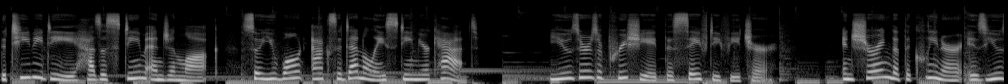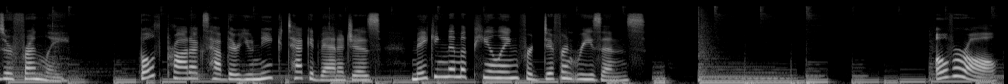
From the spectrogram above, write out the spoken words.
the TVD has a steam engine lock, so you won't accidentally steam your cat. Users appreciate this safety feature, ensuring that the cleaner is user-friendly. Both products have their unique tech advantages, making them appealing for different reasons. Overall,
